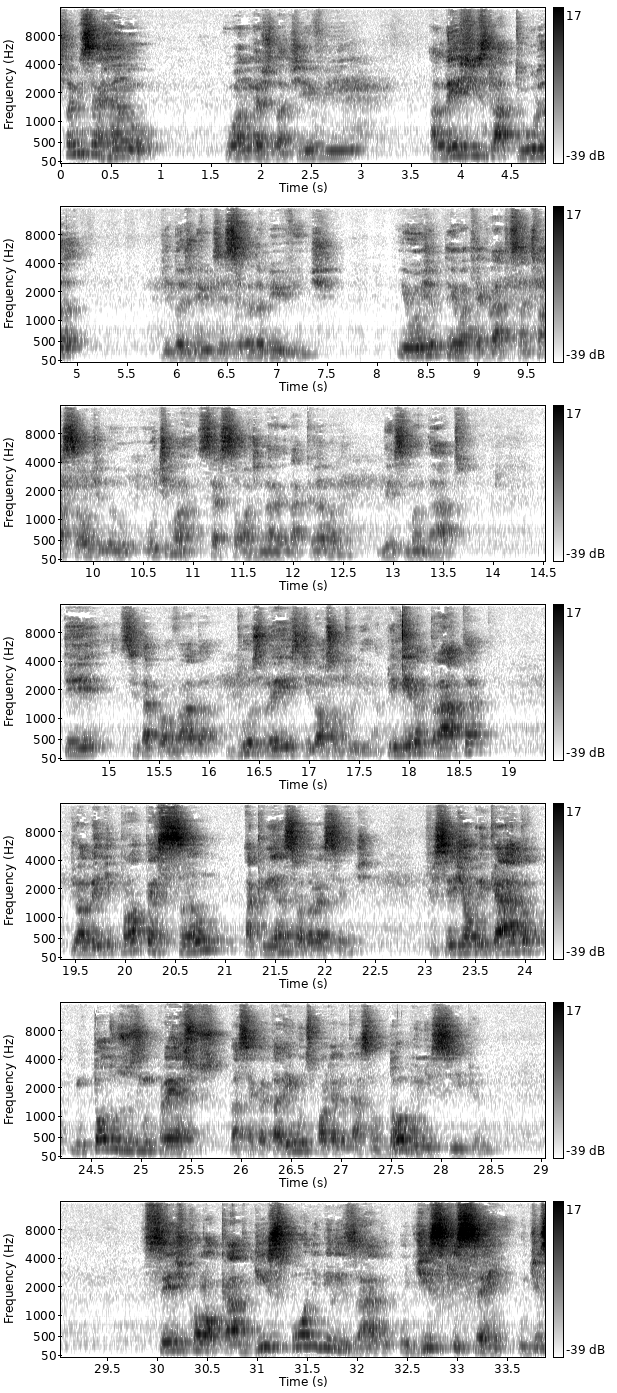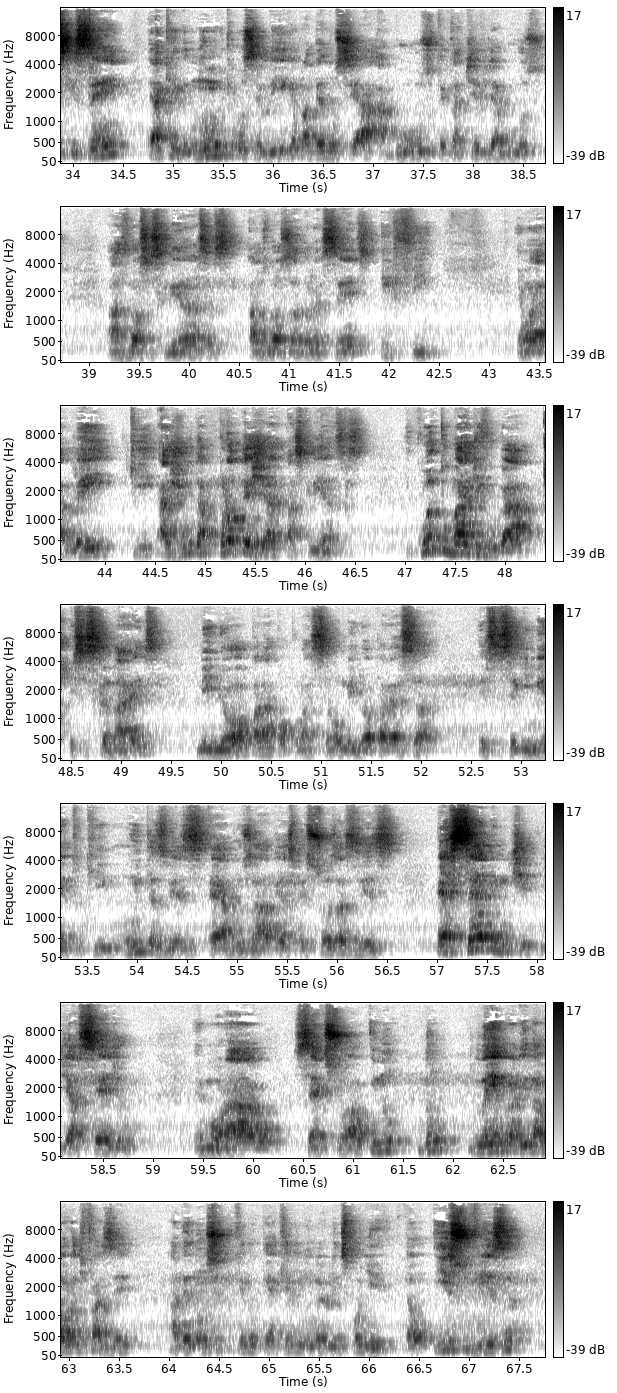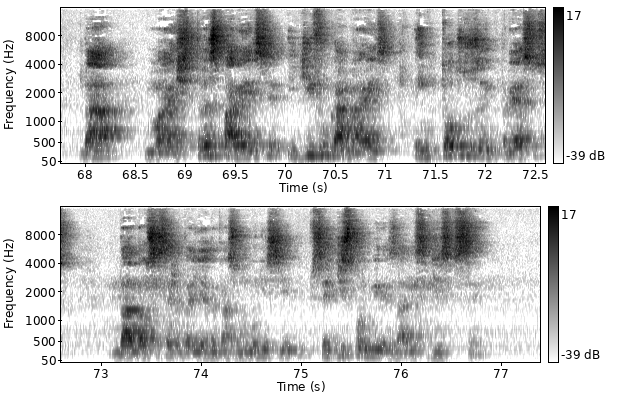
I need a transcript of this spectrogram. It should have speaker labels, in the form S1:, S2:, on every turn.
S1: Estamos encerrando o ano legislativo e a legislatura de 2016 a 2020. E hoje eu tenho aqui a grata satisfação de, na última sessão ordinária da Câmara, desse mandato, ter sido aprovada duas leis de nossa autoria. A primeira trata de uma lei de proteção à criança e ao adolescente, que seja obrigada em todos os impressos da Secretaria Municipal de Educação do município seja colocado, disponibilizado o Disque 100. O Disque 100 é aquele número que você liga para denunciar abuso, tentativa de abuso às nossas crianças, aos nossos adolescentes, enfim. É uma lei que ajuda a proteger as crianças. E quanto mais divulgar esses canais, melhor para a população, melhor para essa, esse segmento que muitas vezes é abusado e as pessoas às vezes percebem um tipo de assédio moral, sexual e não, não lembra ali na hora de fazer a denúncia porque não tem aquele número ali disponível. Então, isso visa dar mais transparência e divulgar mais em todos os impressos da nossa Secretaria de Educação do município, ser disponibilizado esse Disque 100.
